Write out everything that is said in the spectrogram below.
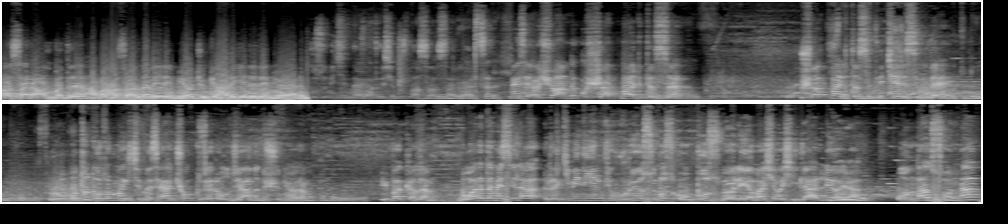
hasar almadı ama hasar da veremiyor. Çünkü hareket edemiyor yani. Buzun içinde kardeşimiz nasıl hasar versin? Mesela şu anda kuşatma haritası. Kuşatma haritasının içerisinde Robotu durdurmak için mesela çok güzel olacağını düşünüyorum. Bir bakalım. Bu arada mesela rakibi diyelim ki vuruyorsunuz. O buz böyle yavaş yavaş ilerliyor ya. Ondan sonra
